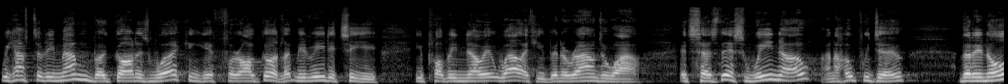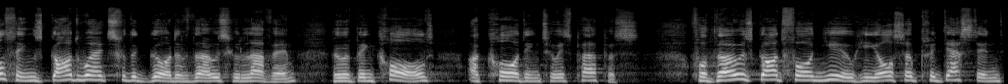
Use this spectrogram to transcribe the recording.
we have to remember God is working it for our good. Let me read it to you. You probably know it well if you've been around a while. It says this We know, and I hope we do, that in all things God works for the good of those who love him, who have been called according to his purpose. For those God foreknew, he also predestined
